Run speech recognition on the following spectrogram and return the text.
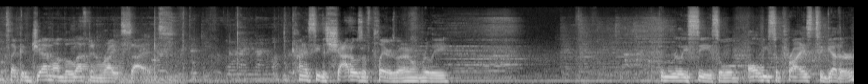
Looks like a gem on the left and right sides. Kind of see the shadows of players, but I don't really didn't really see. So we'll all be surprised together.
